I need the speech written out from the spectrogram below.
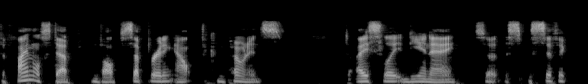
The final step involves separating out the components to isolate DNA so that the specific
